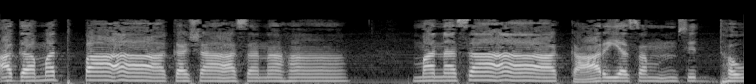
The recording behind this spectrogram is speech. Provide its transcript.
अगमत्पाकशासनः मनसा कार्यसंसिद्धौ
